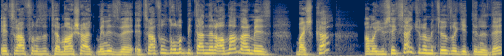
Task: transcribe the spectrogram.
etrafınızı temaşa etmeniz ve etrafınızda olup bitenlere anlam vermeniz başka. Ama 180 kilometre hızla gittiğinizde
